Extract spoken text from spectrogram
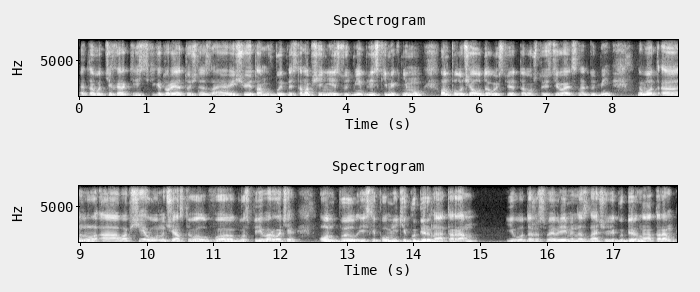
это вот те характеристики, которые я точно знаю, еще и там в бытность там, общения с людьми, близкими к нему. Он получал удовольствие от того, что издевается над людьми. Вот, а, ну, а вообще он участвовал в госперевороте. Он был, если помните, губернатором его даже в свое время назначили губернатором.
